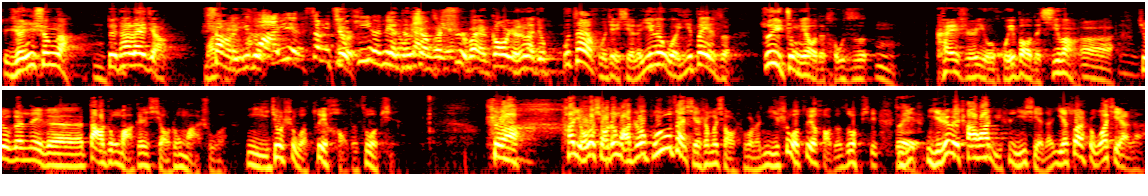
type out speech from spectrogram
这人生啊，对他来讲，上了一个跨越上了阶梯的那种变成像个世外高人了，就不在乎这些了。因为我一辈子最重要的投资，嗯。开始有回报的希望啊！就跟那个大仲马跟小仲马说：“你就是我最好的作品，是吧？”他有了小仲马之后，不用再写什么小说了。你是我最好的作品。你，你认为《茶花女》是你写的，也算是我写的。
